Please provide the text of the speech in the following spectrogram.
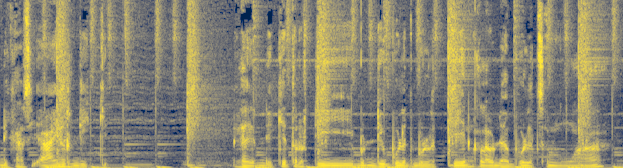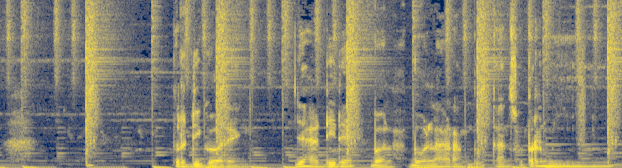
dikasih air dikit. Air dikit terus di dibulet-buletin. Kalau udah bulat semua terus digoreng. Jadi deh bola-bola rambutan super mie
